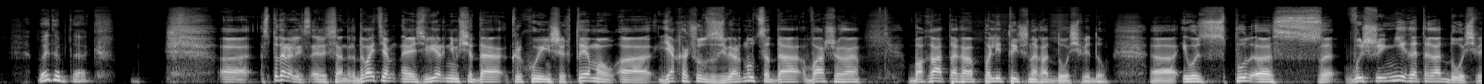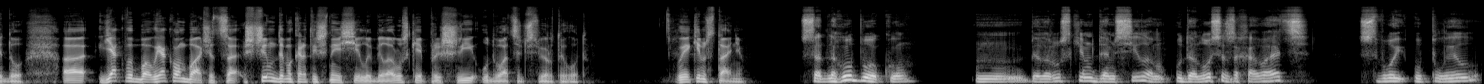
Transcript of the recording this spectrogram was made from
в этом так. Спадар Александр давайте звернемся до крыху іншых тэмаў. Я хочу звярнуцца до да вашага багатага палітычнага досведу. І вось з вышыні гэтага досведу. Як вы як вам бачыцца з чым дэмакратычныя сілы беларускія прыйшлі ў 24 год? У якім стане? С аднаго боку беларускім дэмсілам удалося захаваць свой уплыў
